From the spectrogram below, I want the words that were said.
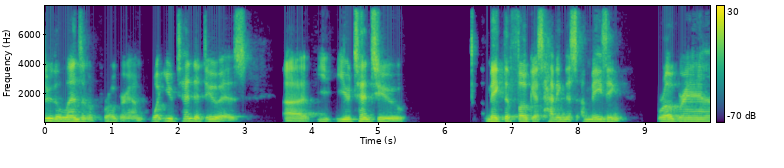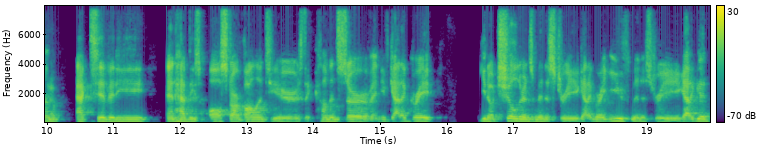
through the lens of a program, what you tend to do is uh, you, you tend to make the focus having this amazing program Yep. activity and have these all-star volunteers that come and serve and you've got a great you know children's ministry you got a great youth ministry you got a good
